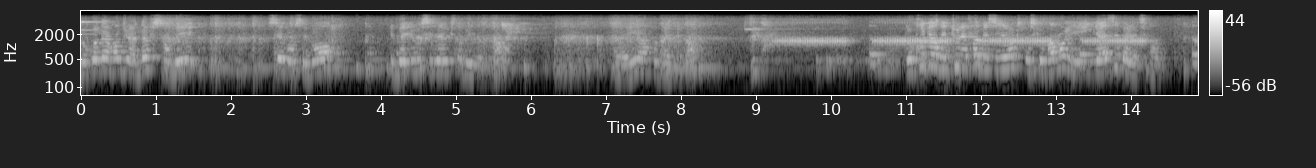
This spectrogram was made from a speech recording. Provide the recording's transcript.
Donc on est rendu à 900 B. C'est bon, c'est bon. Et ben lui aussi avec il est là. Allez, hein, faut pas être content. Donc regardez tous les fans de Cynox parce que vraiment il est, il est, assez balèze quand même.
